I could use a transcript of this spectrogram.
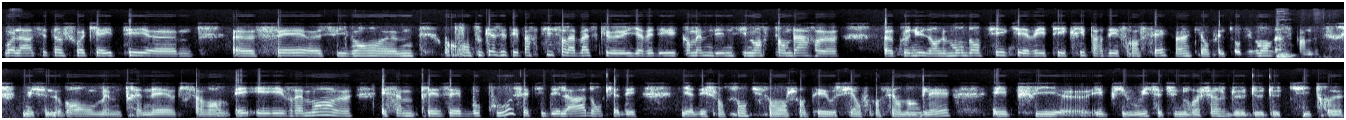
Voilà, c'est un choix qui a été euh, euh, fait euh, suivant. euh, en, tout cas, j'étais partie sur la base qu'il y avait des, quand même des immenses standards euh, connus dans le monde entier qui avaient été écrits par des Français hein, qui ont fait le tour du monde. hein. Je parle de Michel Legrand ou même Trenet, tout ça. Et, et- et vraiment, euh, et ça me plaisait beaucoup cette idée-là. Donc il y a des il y a des chansons qui sont chantées aussi en français, en anglais. Et puis euh, et puis oui, c'est une recherche de, titres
